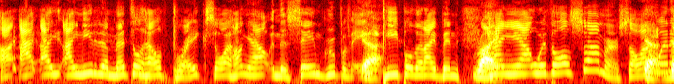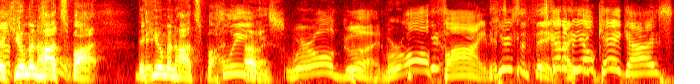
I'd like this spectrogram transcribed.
I, I, I, I needed a mental health break, so I hung out in the same group of eight Yeah. people that I've been Right. hanging out with all summer. So I yeah, went the out to human a pool. hotspot. The human hotspot. Please, All right. we're all good. We're all fine. It's, here's the thing. It's gonna be think- okay, guys.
